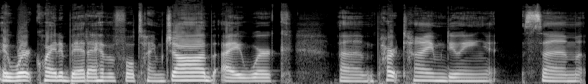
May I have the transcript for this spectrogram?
I work quite a bit. I have a full time job. I work um, part time doing some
